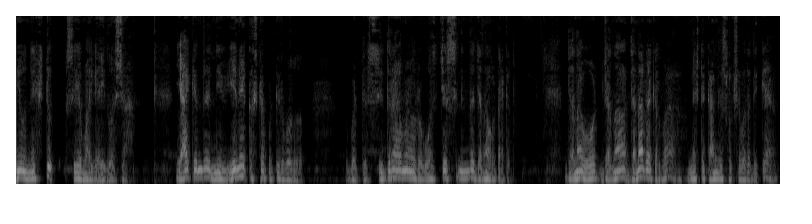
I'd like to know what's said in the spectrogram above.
ನೀವು ನೆಕ್ಸ್ಟ್ ಸಿ ಎಂ ಆಗಿ ಐದು ವರ್ಷ. ಯಾಕೆಂದರೆ ನೀವು ಏನೇ ಕಷ್ಟಪಟ್ಟಿರ್ಬೋದು ಬಟ್ ಸಿದ್ದರಾಮಯ್ಯ ಅವರ ವರ್ಚಸ್ಸಿನಿಂದ ಜನ ಓಟ್ ಹಾಕೋದು. ಜನ ಓಟ್ ಜನ ಜನ ಬೇಕಲ್ವಾ? ನೆಕ್ಸ್ಟ್ ಕಾಂಗ್ರೆಸ್ ಪಕ್ಷ ಬರೋದಕ್ಕೆ.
